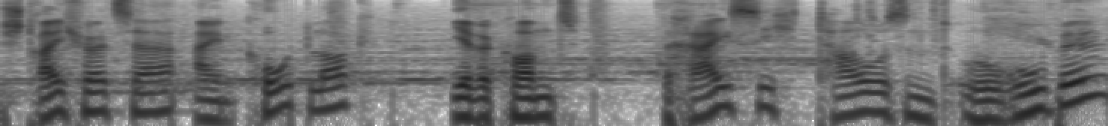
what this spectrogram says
Streichhölzer, ein Codelock. Ihr bekommt 30.000 Rubel.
